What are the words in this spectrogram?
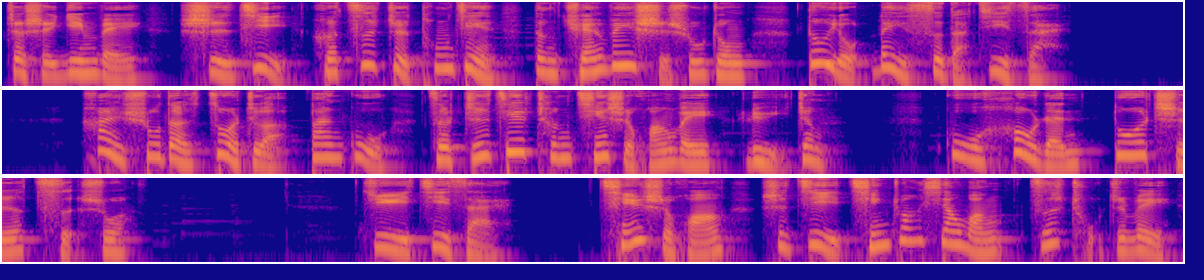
这是因为《史记》和《资治通鉴》等权威史书中都有类似的记载。《汉书》的作者班固则直接称秦始皇为吕政，故后人多持此说。据记载，秦始皇是继秦庄襄王子楚之位，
